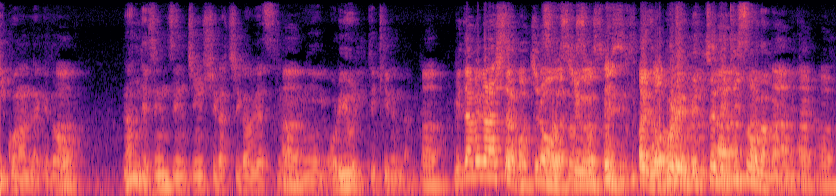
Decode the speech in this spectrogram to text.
いい子なんだけど、うん。なんで全然人種が違うやつなのに、俺よりできるんだみたいな、うん。見た目からしたらこっちの方が中国人っぽいぞ。俺めっちゃできそうなのにみたいな。うん。うん。うん。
